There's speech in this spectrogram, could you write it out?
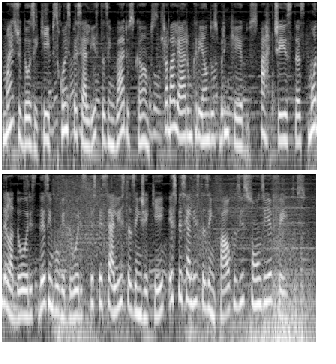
Mais de 12 equipes com especialistas em vários campos trabalharam criando os brinquedos. Artistas, modeladores, desenvolvedores, especialistas em GQ, especialistas em palcos e sons e efeitos.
